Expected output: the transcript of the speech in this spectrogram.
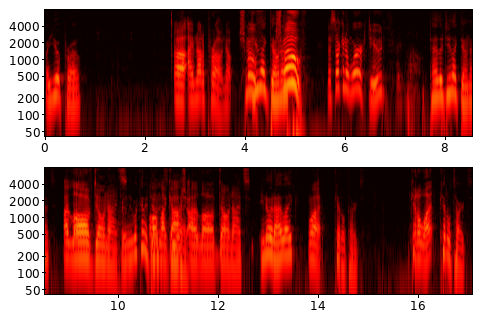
Are you a pro? Uh, I'm not a pro. No, schmoof. Do you like donuts? Schmoof. That's not gonna work, dude. Tyler, do you like donuts? I love donuts. Really? What kind of donuts? Oh my do you gosh, like? I love donuts. you know what I like? What? Kettle tarts. Kettle what? Kettle tarts.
